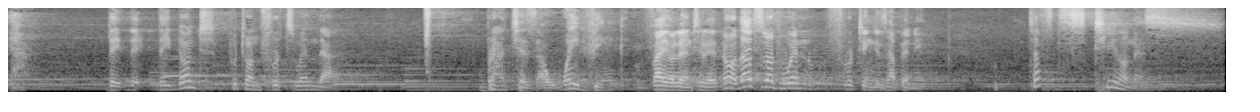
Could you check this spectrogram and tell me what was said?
Yeah. They, they, they don't put on fruits when the branches are waving violently. No, that's not when fruiting is happening. Just stillness.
